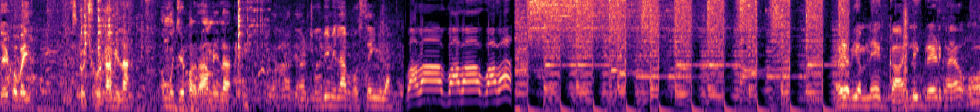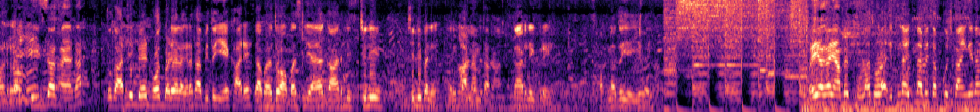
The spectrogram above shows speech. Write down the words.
देखो भाई इसको छोटा मिला और मुझे बड़ा मिला। और जो भी मिला बहुत सही मिला। वाह वाह वाह वाह वाह वाह। भाई अभी हमने गार्लिक ब्रेड खाया और पिज्जा खाया था। तो गार्लिक ब्रेड बहुत बढ़िया लग रहा था अभी तो ये खा रहे। यहाँ पर तो वापस ले आया गार्लिक चिली चिली पनीर। अरे क्या नाम था? Garlic bread. अपना तो यही है भाई। भाई, अगर यहाँ पे थोड़ा थोड़ा इतना इतना भी सब कुछ खाएँगे ना,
